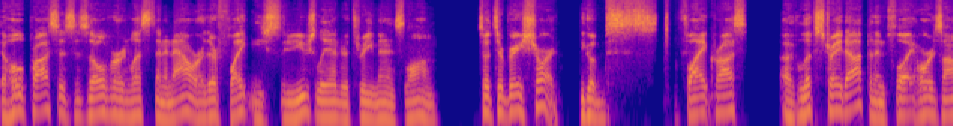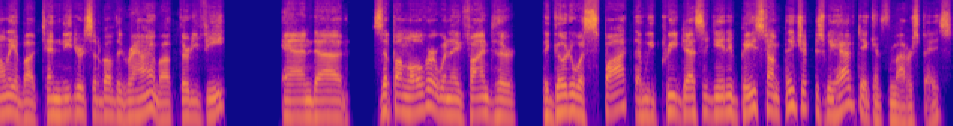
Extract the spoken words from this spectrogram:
the whole process is over in less than an hour. Their flight is usually under three minutes long, so it's a very short. You go psst, fly across, uh, lift straight up, and then fly horizontally about ten meters above the ground, about thirty feet, and uh, zip on over when they find their, they go to a spot that we pre-designated based on pictures we have taken from outer space.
